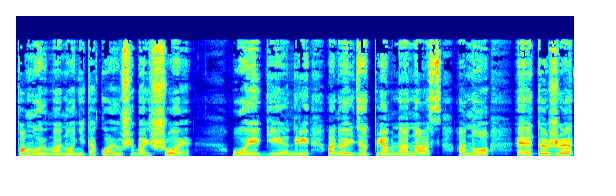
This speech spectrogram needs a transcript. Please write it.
по-моему, оно не такое уж и большое. Ой, Генри, оно идет прямо на нас. Оно... это же...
